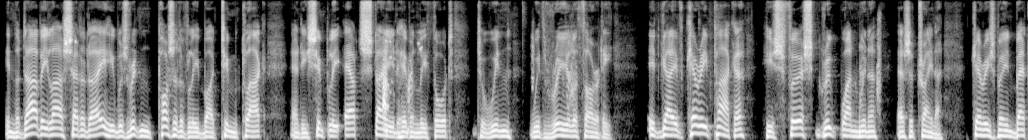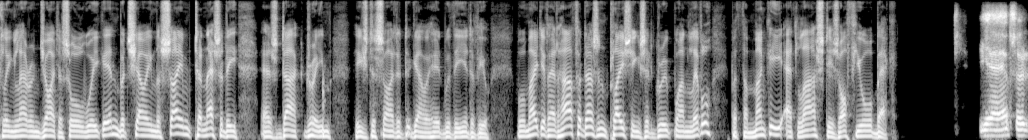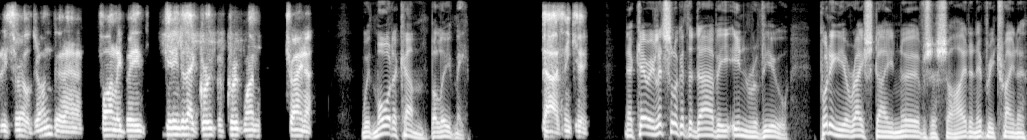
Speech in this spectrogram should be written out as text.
In the Derby last Saturday, he was ridden positively by Tim Clark, and he simply outstayed Heavenly Thought to win with real authority. It gave Kerry Parker his first Group 1 winner as a trainer. Kerry's been battling laryngitis all weekend, but showing the same tenacity as Dark Dream, he's decided to go ahead with the interview. Well, mate, you've had half a dozen placings at Group 1 level, but the monkey at last is off your back. Yeah, absolutely thrilled, John. Uh, finally be get into that group of Group 1 trainer. With more to come, believe me. Ah, thank you. Now, Kerry, let's look at the Derby in review. Putting your race day nerves aside, and every trainer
